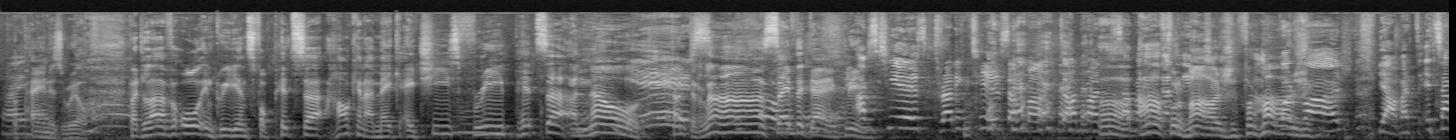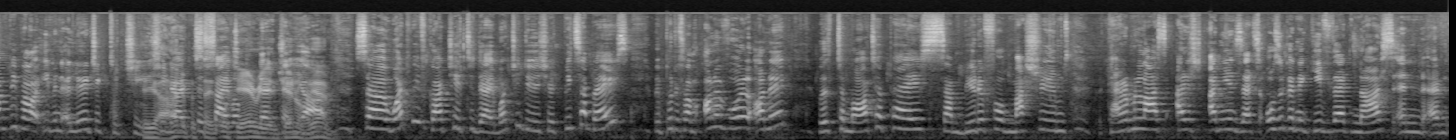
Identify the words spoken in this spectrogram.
the pain is real. But love all ingredients for pizza. How can I make a cheese-free pizza? Uh, no. Yes. Dun, dun, dun. Save the day, please. I'm tears, running tears on my, down my somebody ah, fromage, fromage. Ah, fromage. Yeah, but it, some people are even allergic to cheese. Yeah, you know, 100%, to or dairy in general, yeah. yeah. So what we've got here today, what you do is your pizza base. We put some olive oil on it with tomato paste, some beautiful mushrooms, caramelized onions-. That's also going to give that nice and, and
